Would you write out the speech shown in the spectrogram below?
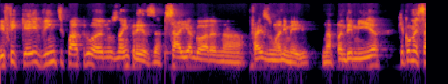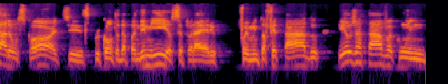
E fiquei 24 anos na empresa. Saí agora, na, faz um ano e meio, na pandemia, que começaram os cortes por conta da pandemia, o setor aéreo foi muito afetado. Eu já estava com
